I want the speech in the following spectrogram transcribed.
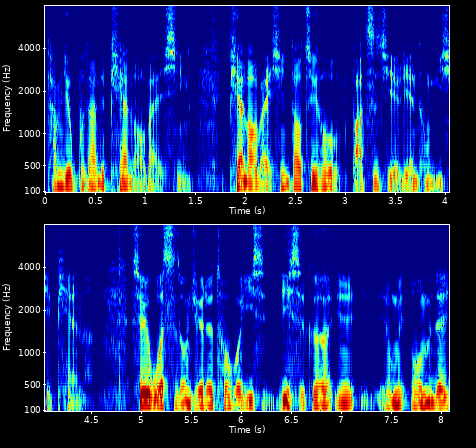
他们就不断的骗老百姓，骗老百姓，到最后把自己也连同一起骗了。所以我始终觉得，透过历史历史歌，因为我们我们的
